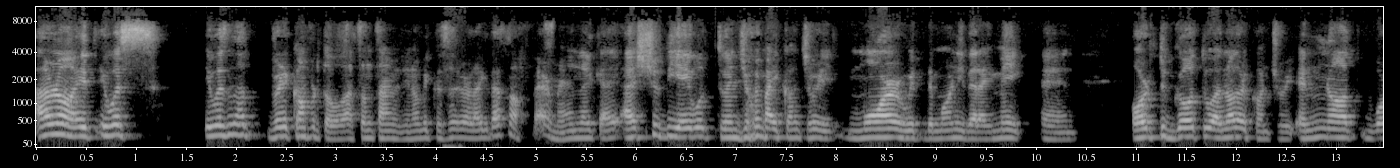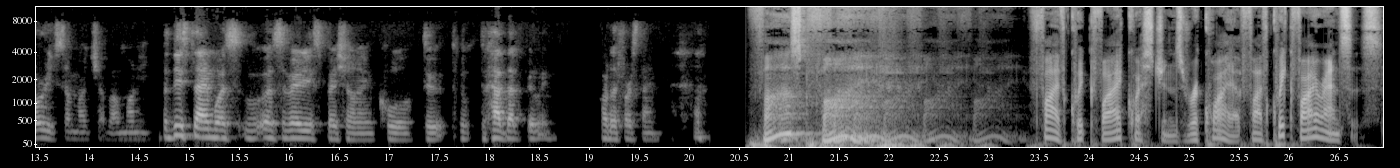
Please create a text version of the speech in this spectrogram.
I don't know. It it was it was not very comfortable at sometimes, you know, because they were like, that's not fair, man. Like I, I should be able to enjoy my country more with the money that I make and or to go to another country and not worry so much about money. But this time was was very special and cool to to, to have that feeling for the first time. Fast Five. Five quick fire questions require five quick fire answers.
